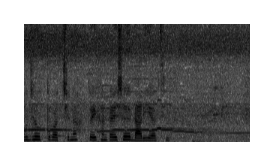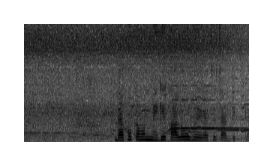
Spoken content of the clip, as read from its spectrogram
বুঝে উঠতে পারছি না। তো এখানটায় এসে দাঁড়িয়ে আছি। দেখো কেমন মেঘে কালো হয়ে গেছে চারদিকটা।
